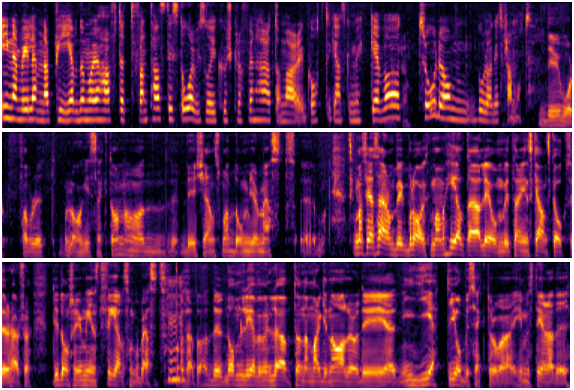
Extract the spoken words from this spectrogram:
Innan vi lämnar Peab, de har ju haft ett fantastiskt år. Vi såg i kursgrafen här att de har gått ganska mycket. Vad tror du om bolaget framåt? Det är vårt favoritbolag i sektorn. Och det- känns som att de gör mest... eh, Ska man säga så här om byggbolag, ska man vara helt ärlig om vi tar in Skanska också i det här, så det är de som gör minst fel som går bäst. På något sätt, va? De- De lever med lövtunna marginaler och det är en jättejobbig sektor att vara investerad i.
